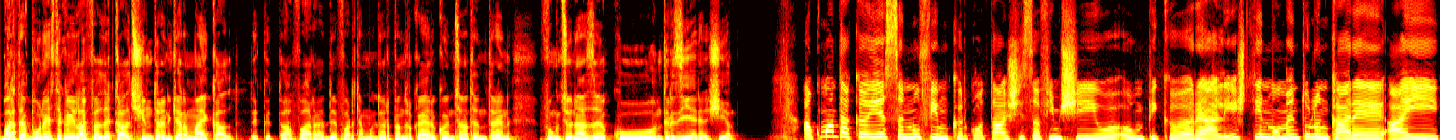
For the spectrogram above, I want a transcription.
Partea bună este că e la fel de cald și în tren, chiar mai cald decât afară, de foarte multe ori, pentru că aerul condiționat în tren funcționează cu întârziere și el. Acum, dacă e să nu fim cârcotași și să fim și uh, un pic uh, realiști, în momentul în care ai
